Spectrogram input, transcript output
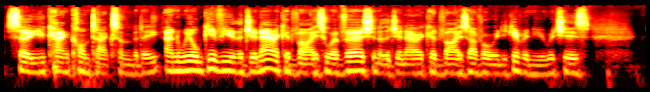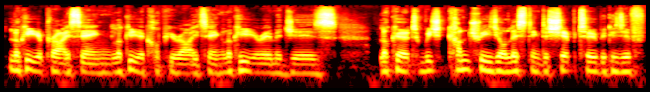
so you can contact somebody and we'll give you the generic advice or a version of the generic advice I've already given you, which is look at your pricing, look at your copywriting, look at your images, look at which countries you're listing to ship to. Because if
